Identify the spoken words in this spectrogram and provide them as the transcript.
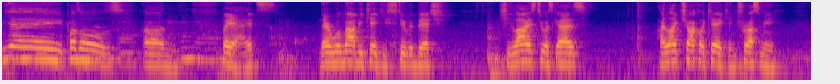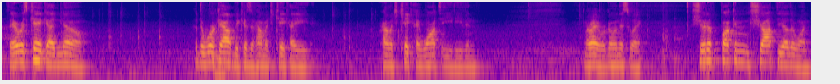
Yay, puzzles. Um, but yeah, it's there will not be cake, you stupid bitch. She lies to us, guys. I like chocolate cake, and trust me, if there was cake, I'd know. Have to work out because of how much cake I eat. Or how much cake I want to eat, even. Alright, we're going this way. Should have fucking shot the other one.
